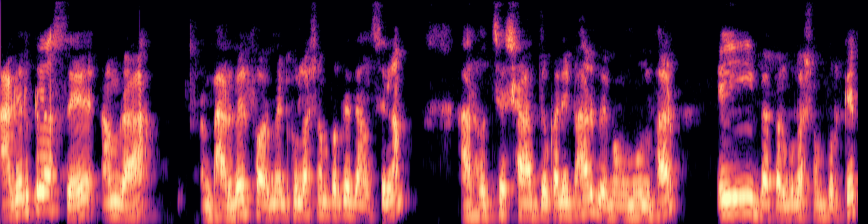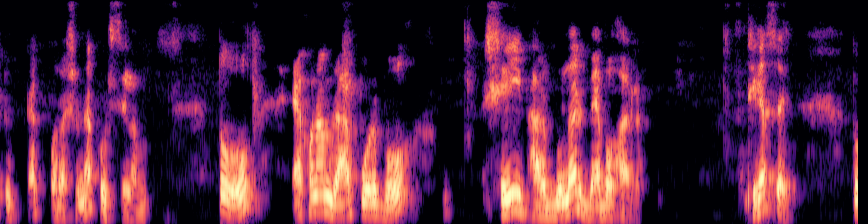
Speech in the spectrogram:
আগের ক্লাসে আমরা ভার্বের ফরম্যাটগুলো সম্পর্কে জানছিলাম, আর হচ্ছে সাহায্যকারী ভার্ব এবং মূল ভার্ব এই ব্যাপারগুলো সম্পর্কে টুকটাক পড়াশোনা করছিলাম। তো এখন আমরা পড়ব সেই ভার্বগুলোর ব্যবহার, ঠিক আছে? তো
